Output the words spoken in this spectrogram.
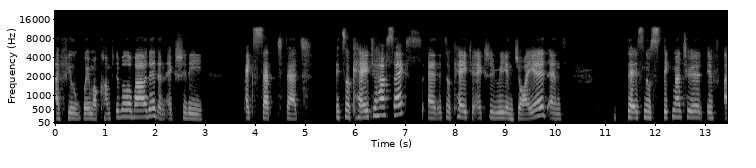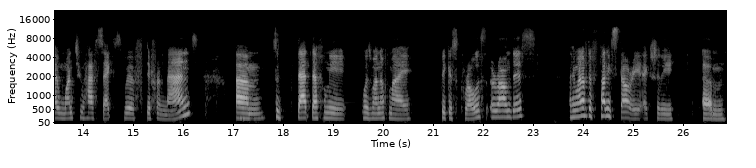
I feel way more comfortable about it and actually accept that it's okay to have sex and it's okay to actually really enjoy it and there is no stigma to it if I want to have sex with different men. Um, so that definitely was one of my biggest growth around this. I think one of the funny story actually um,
